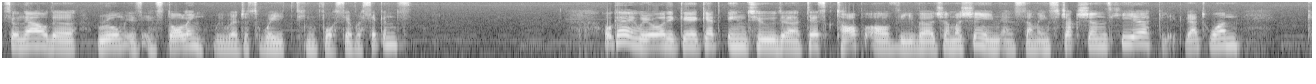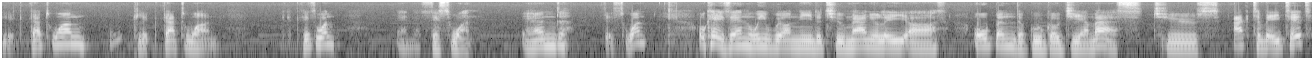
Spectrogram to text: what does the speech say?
So now the ROM is installing. We were just waiting for several seconds. Okay, we already get, into the desktop of the virtual machine and some instructions here. Click that one, click that one, click that one, click this one, and this one, and this one. Okay, then we will need to manually uh, open the Google GMS to activate it.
